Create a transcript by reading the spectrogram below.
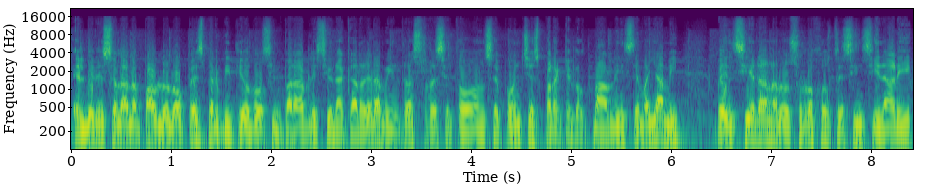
El venezolano Pablo López permitió dos imparables y una carrera mientras recetó 11 ponches para que los Marlins de Miami vencieran a los Rojos de Cincinnati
